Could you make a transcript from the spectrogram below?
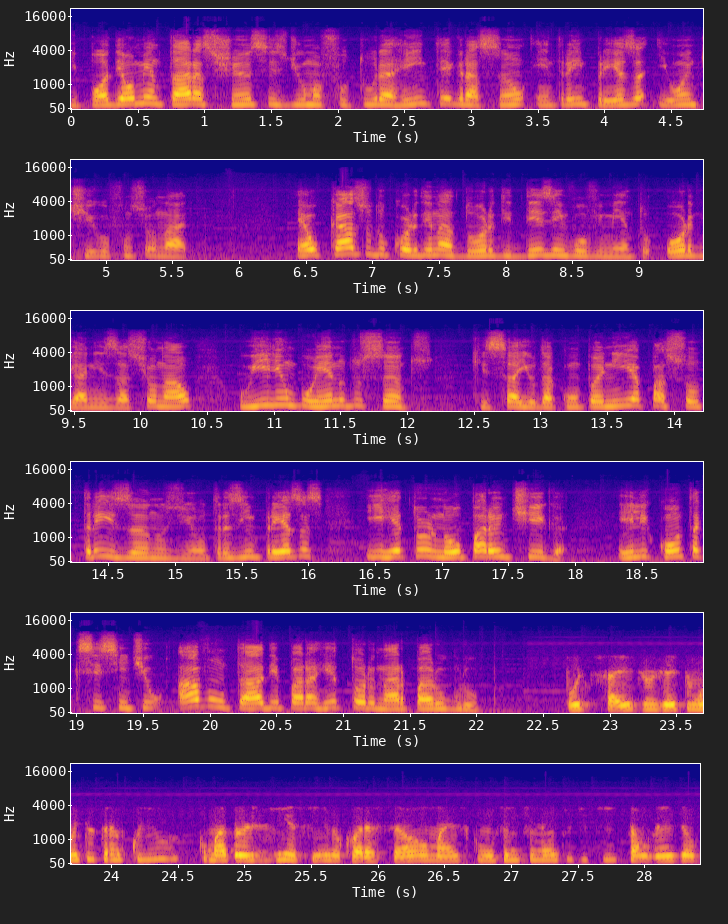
e pode aumentar as chances de uma futura reintegração entre a empresa e o antigo funcionário. É o caso do coordenador de desenvolvimento organizacional, William Bueno dos Santos, que saiu da companhia, passou três anos em outras empresas e retornou para a antiga. Ele conta que se sentiu à vontade para retornar para o grupo. Pude sair de um jeito muito tranquilo, com uma dorzinha assim no coração, mas com um sentimento de que talvez eu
